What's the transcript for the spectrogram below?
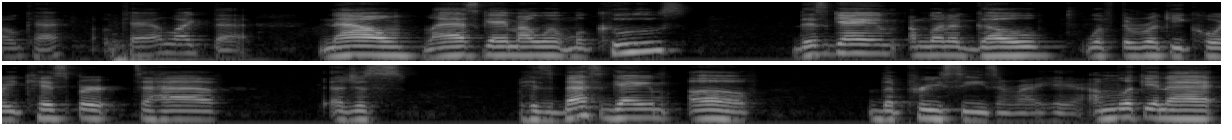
Okay, okay, I like that. Now, last game I went with Kuz. This game I'm gonna go with the rookie Corey Kispert to have uh, just his best game of the preseason right here. I'm looking at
